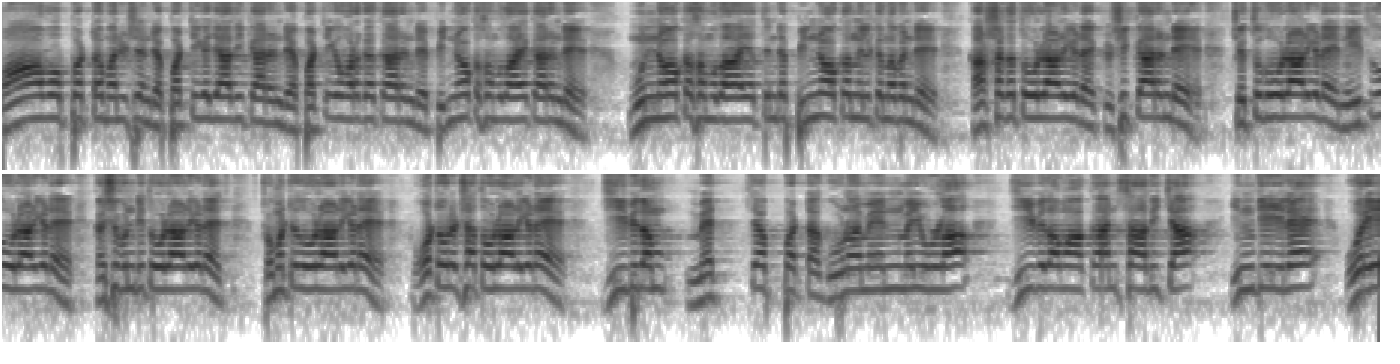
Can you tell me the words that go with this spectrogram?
പാവപ്പെട്ട മനുഷ്യന്റെ പട്ടികജാതിക്കാരന്റെ പട്ടികവർഗക്കാരന്റെ പിന്നോക്ക സമുദായക്കാരന്റെ മുന്നോക്ക സമുദായത്തിന്റെ പിന്നോക്കം നിൽക്കുന്നവന്റെ കർഷക തൊഴിലാളിയുടെ കൃഷിക്കാരന്റെ ചെത്തു തൊഴിലാളിയുടെ നെയ്ത്ത് തൊഴിലാളിയുടെ കശുവണ്ടി തൊഴിലാളിയുടെ ചുമട്ട് തൊഴിലാളിയുടെ ഓട്ടോറിക്ഷ തൊഴിലാളിയുടെ ജീവിതം മെച്ചപ്പെട്ട ഗുണമേന്മയുള്ള ജീവിതമാക്കാൻ സാധിച്ച ഇന്ത്യയിലെ ഒരേ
